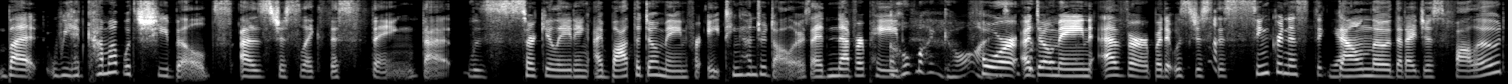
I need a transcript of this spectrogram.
But we had come up with She Builds as just like this thing that was circulating. I bought the domain for $1,800. I had never paid oh my God. for a domain ever, but it was just this synchronistic yeah. download that I just followed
